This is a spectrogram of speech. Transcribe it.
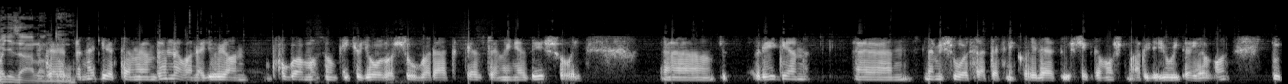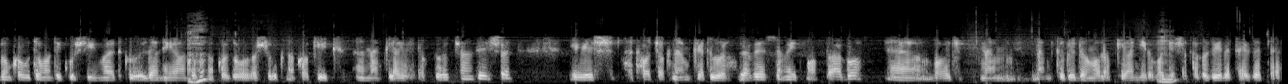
Vagy ez állandó? De ebben egyértelműen benne van egy olyan, fogalmazunk így, hogy olvasóbarát kezdeményezés, hogy uh, régen nem is volt rá technikai lehetőség, de most már ugye jó ideje van. Tudunk automatikus e-mailt küldeni azoknak az olvasóknak, akik ennek lejött a kölcsönzése. És hát ha csak nem kerül levélszemét mappába, vagy nem, nem törődön valaki annyira, vagy mm. esetleg az élethelyzete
